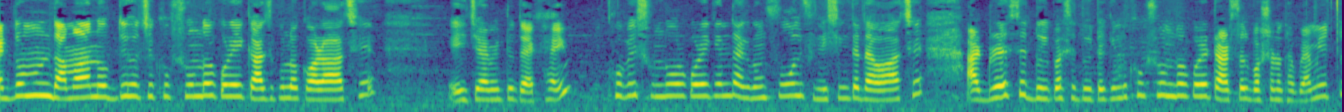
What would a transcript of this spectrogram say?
একদম দামান অবধি হচ্ছে খুব সুন্দর করে এই কাজগুলো করা আছে। এই যে আমি একটু দেখাই। খুবই সুন্দর করে কিন্তু একদম ফুল ফিনিশিংটা দেওয়া আছে। আর ড্রেসের দুই পাশে দুইটা কিন্তু খুব সুন্দর করে টার্সেল বসানো থাকবে। আমি একটু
